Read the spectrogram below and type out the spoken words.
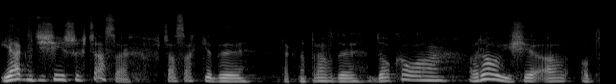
jak w dzisiejszych czasach, w czasach, kiedy tak naprawdę dookoła roi się od,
